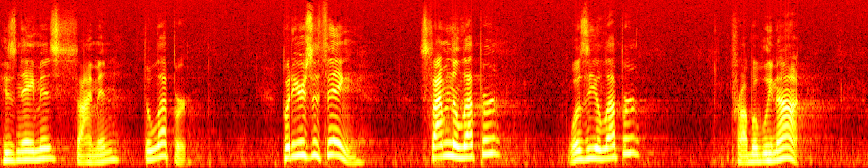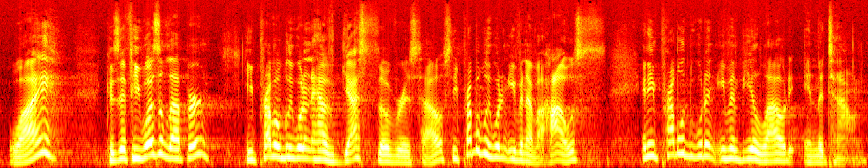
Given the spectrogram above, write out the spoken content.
His name is Simon the leper. But here's the thing Simon the leper, was he a leper? Probably not. Why? Because if he was a leper, He probably wouldn't have guests over his house. He probably wouldn't even have a house. And he probably wouldn't even be allowed in the town.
